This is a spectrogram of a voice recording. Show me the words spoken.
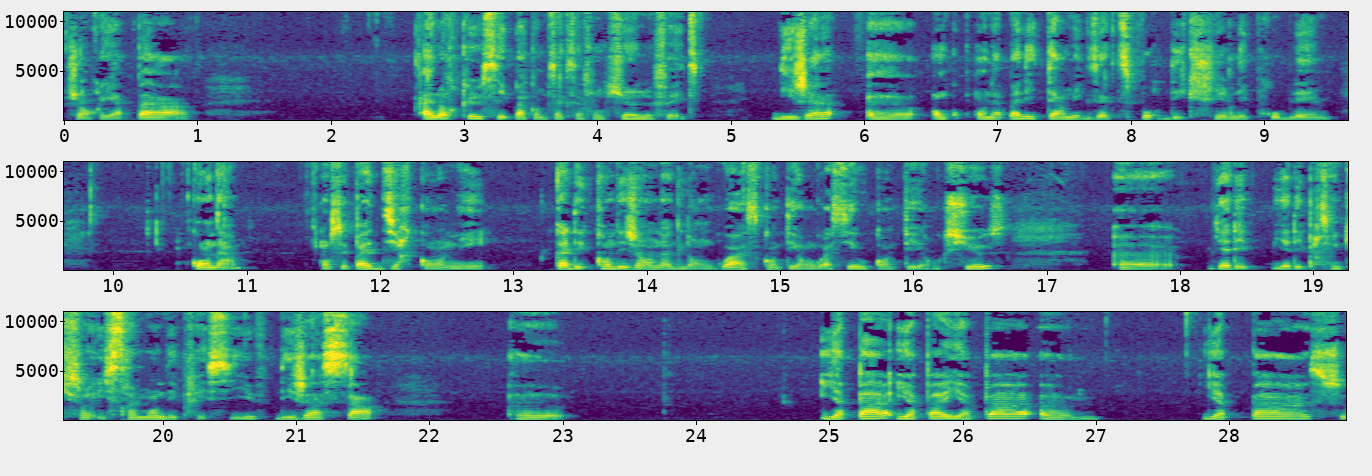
Genre, il n'y a pas... Alors que c'est pas comme ça que ça fonctionne, en fait. Déjà, euh, on n'a pas les termes exacts pour décrire les problèmes qu'on a. On ne sait pas dire quand on est... Quand déjà on a de l'angoisse, quand tu es angoissée ou quand tu es anxieuse, euh, il y, a des, y a des personnes qui sont extrêmement dépressives. Déjà, ça, euh, il n'y a pas, il a pas, il a pas, euh, il y a pas ce,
